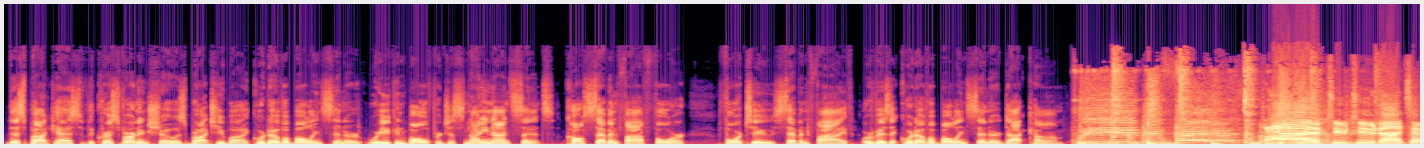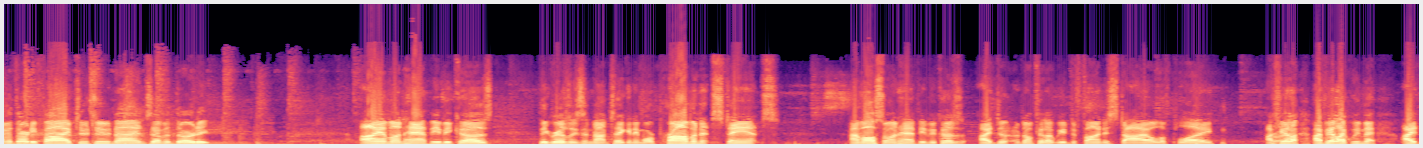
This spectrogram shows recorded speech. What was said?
This podcast of The Chris Vernon Show is brought to you by Cordova Bowling Center, where you can bowl for just 99 cents. Call 754-4275 or visit CordovaBowlingCenter.com. 522-9730, 522-9730. I am unhappy because the Grizzlies have not taken a more prominent stance. I'm also unhappy because I don't feel like we've defined a style of play. I feel like I feel like we met I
